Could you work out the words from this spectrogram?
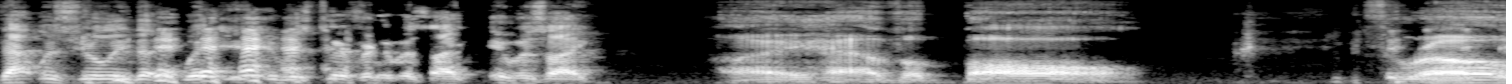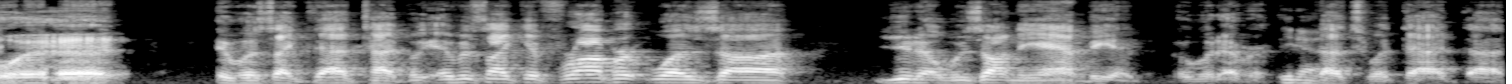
That was really the. it was different. It was like it was like I have a ball throw it. It was like that type of. It was like if Robert was, uh, you know, was on the Ambien or whatever. Yeah. That's what that. Uh,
